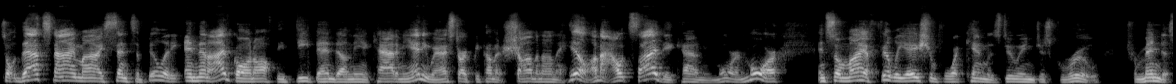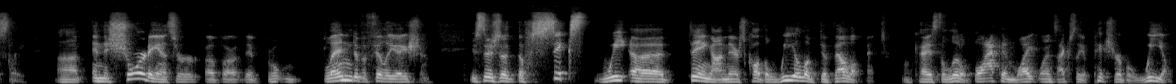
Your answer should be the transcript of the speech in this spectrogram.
So that's now my sensibility. And then I've gone off the deep end on the academy anyway. I start becoming a shaman on a hill. I'm outside the academy more and more. And so my affiliation for what Ken was doing just grew tremendously. Uh, and the short answer of uh, the blend of affiliation is there's a the sixth we uh, thing on there. It's called the wheel of development. Okay, it's the little black and white one. It's actually a picture of a wheel.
